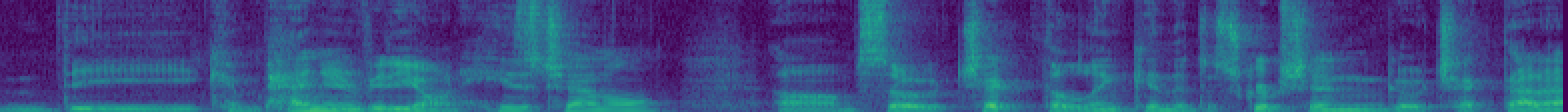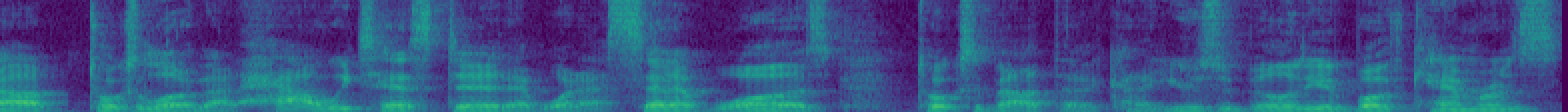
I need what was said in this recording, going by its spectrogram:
the companion video on his channel, um, so check the link in the description, go check that out. Talks a lot about how we tested, at what our setup was, talks about the kind of usability of both cameras.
